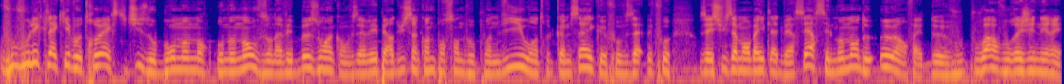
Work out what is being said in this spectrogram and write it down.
vous voulez claquer votre E avec Stitches au bon moment, au moment où vous en avez besoin, quand vous avez perdu 50% de vos points de vie ou un truc comme ça et que faut vous, avez suffisamment bait l'adversaire, c'est le moment de E en fait, de vous pouvoir vous régénérer.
